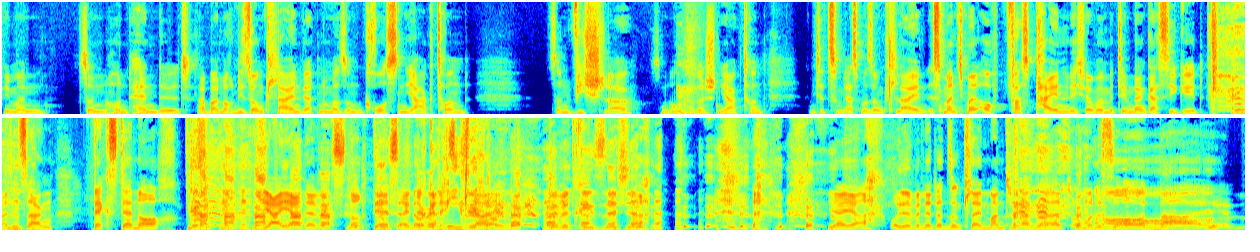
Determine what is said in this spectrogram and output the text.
wie man so einen Hund handelt, aber noch nie so einen kleinen. Wir hatten immer so einen großen Jagdhund, so einen Wischler, so einen ungarischen Jagdhund. Und jetzt zum ersten Mal so einen kleinen. Ist manchmal auch fast peinlich, wenn man mit dem dann Gassi geht. Und alle sagen, wächst der noch? ja, ja, der wächst noch. Der ist eigentlich noch ganz riesig. klein. Der wird riesig, ja. ja, ja. Oder wenn er dann so einen kleinen Mantel anhat und man ist so, oh nein.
